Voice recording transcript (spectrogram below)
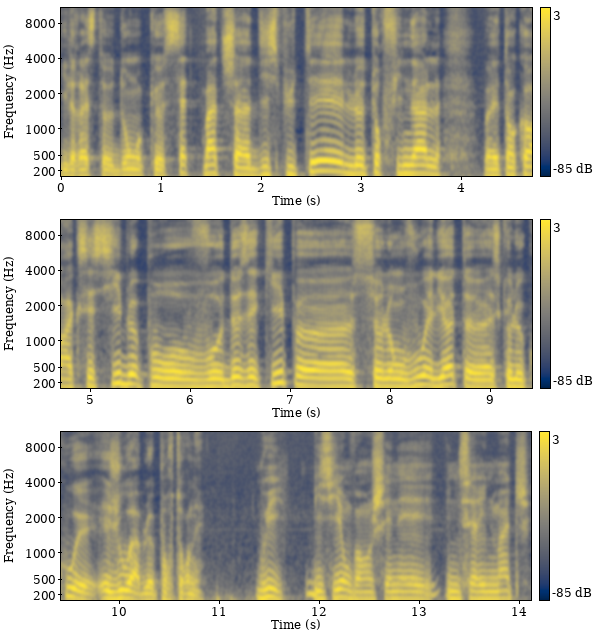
Il reste donc 7 matchs à disputer. Le tour final va être encore accessible pour vos deux équipes. Euh, selon vous, Elliot, est-ce que le coup est jouable pour Tourné Oui, ici on va enchaîner une série de matchs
